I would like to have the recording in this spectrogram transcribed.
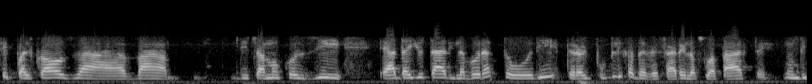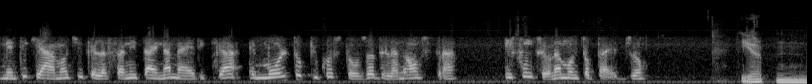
se qualcosa va, diciamo così, ad aiutare i lavoratori, però il pubblico deve fare la sua parte. Non dimentichiamoci che la sanità in America è molto più costosa della nostra e funziona molto peggio. Io mm,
